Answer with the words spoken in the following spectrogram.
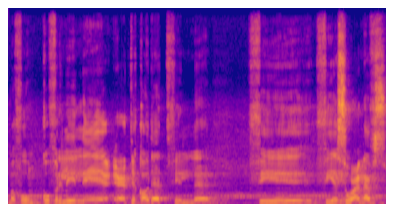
مفهوم؟ كفر ليه الاعتقادات في في في يسوع نفسه.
